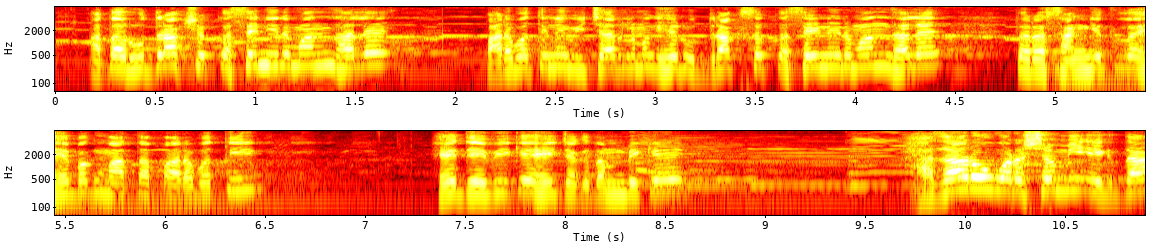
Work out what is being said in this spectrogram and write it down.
आता रुद्राक्ष कसे निर्माण झाले? पार्वतीने विचारलं मग हे रुद्राक्ष कसे निर्माण झाले? तर सांगितलं हे बघ माता पार्वती हे देविके हे जगदंबिके हजारो वर्ष मी एकदा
